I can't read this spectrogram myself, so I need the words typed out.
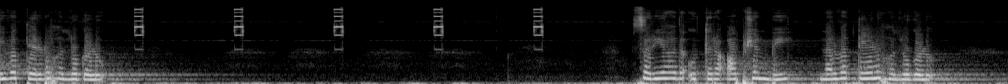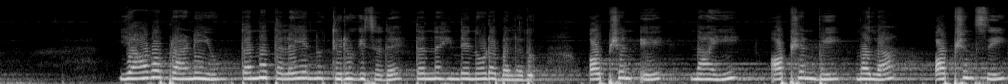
ಐವತ್ತೆರಡು ಹಲ್ಲುಗಳು. ಸರಿಯಾದ ಉತ್ತರ ಆಪ್ಷನ್ ಬಿ ನಲವತ್ತೇಳು ಹಲ್ಲುಗಳು. ಯಾವ ಪ್ರಾಣಿಯು ತನ್ನ ತಲೆಯನ್ನು ತಿರುಗಿಸದೆ ತನ್ನ ಹಿಂದೆ ನೋಡಬಲ್ಲದು? ಆಪ್ಷನ್ ಎ, ನಾಯಿ. ಆಪ್ಷನ್ ಬಿ, ಮೊಲ. ಆಪ್ಷನ್ ಸಿ,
